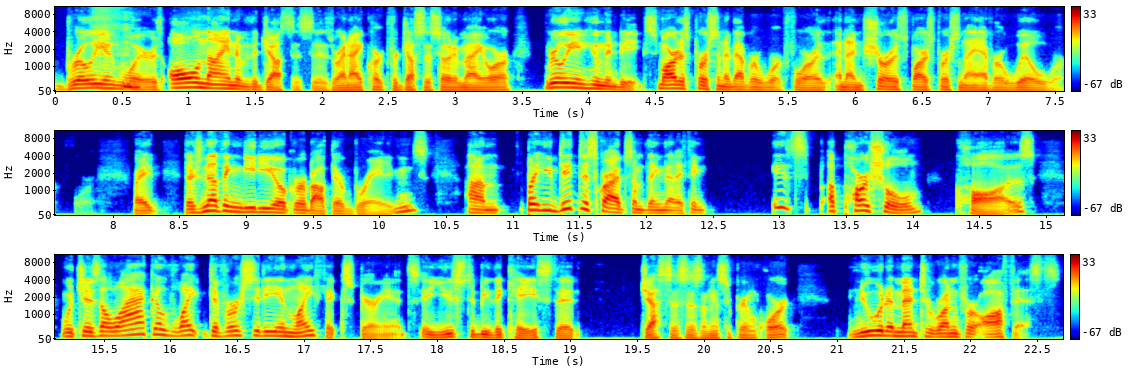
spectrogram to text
brilliant lawyers. All nine of the justices, right? I clerked for Justice Sotomayor, brilliant human being, smartest person I've ever worked for, and I'm sure the smartest person I ever will work for, right? There's nothing mediocre about their brains. Um, but you did describe something that I think is a partial cause, which is a lack of light diversity in life experience. It used to be the case that justices on the Supreme Court knew what it meant to run for office.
